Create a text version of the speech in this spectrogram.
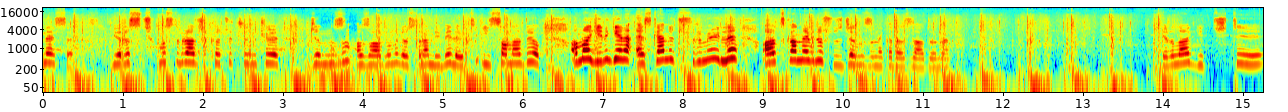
Neyse. Yarası çıkması da birazcık kötü çünkü canınızın azaldığını gösteren bir belirti insanlarda yok. Ama yeni gelen Eskender sürümüyle artık anlayabiliyorsunuz canınızın ne kadar azaldığını. Yaralar geçti.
